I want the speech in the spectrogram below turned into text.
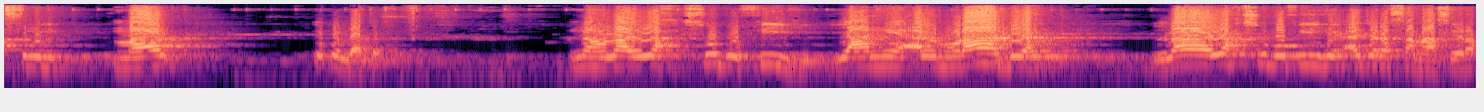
asli maal yuqul laa tadkul inahu laa yaxsubu fiihi yani almuraabiya laa yaxsubu fiihi ajra samaasira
